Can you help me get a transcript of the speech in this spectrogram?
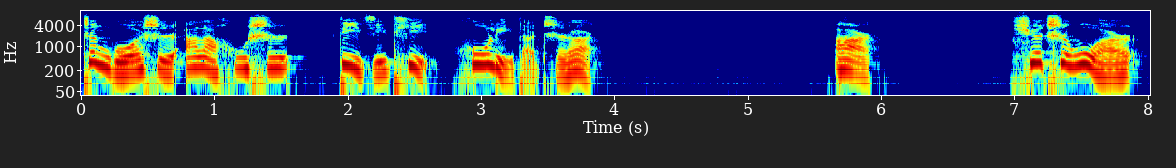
镇国是阿拉忽师地吉替忽里的侄儿。二，薛赤兀儿，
